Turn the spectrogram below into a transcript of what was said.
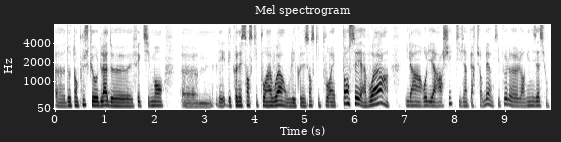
Euh, d'autant plus qu'au-delà de effectivement euh, les, les, connaissances qu'il pourrait avoir ou les connaissances qu'il pourrait penser avoir, il a un rôle hiérarchique qui vient perturber un petit peu l'organisation.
